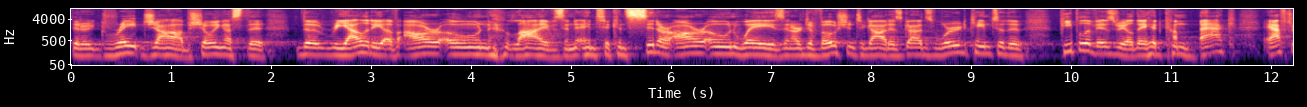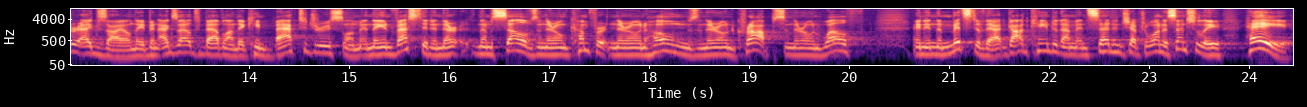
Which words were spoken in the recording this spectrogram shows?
did a great job showing us the, the reality of our own lives and, and to consider our own ways and our devotion to God. As God's word came to the people of Israel, they had come back after exile and they'd been exiled to Babylon. They came back to Jerusalem and they invested in their, themselves, in their own comfort, in their own homes, in their own crops, in their own wealth. And in the midst of that, God came to them and said in chapter one, essentially, hey,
